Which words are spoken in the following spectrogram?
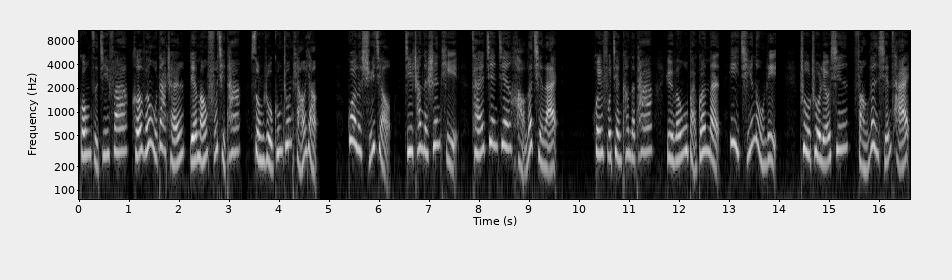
公子姬发和文武大臣连忙扶起他，送入宫中调养。过了许久，姬昌的身体才渐渐好了起来。恢复健康的他，与文武百官们一起努力，处处留心访问贤才。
